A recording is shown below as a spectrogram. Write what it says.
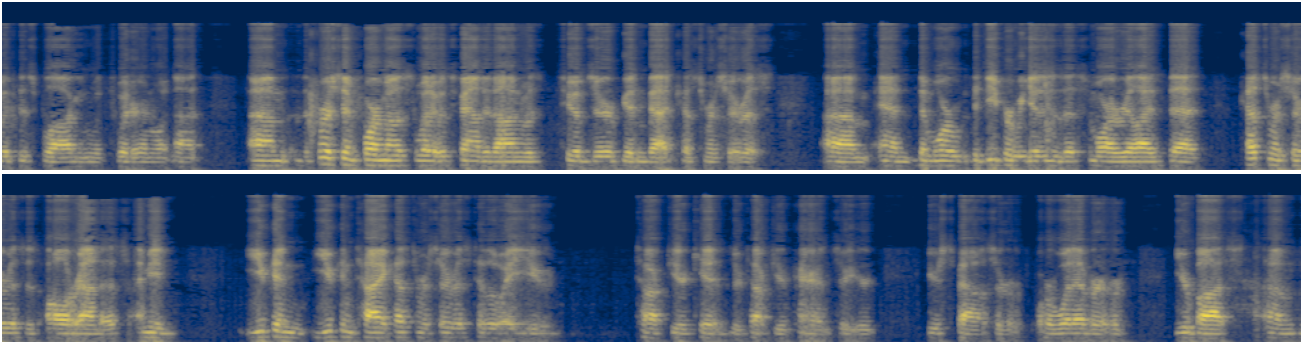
with this blog and with Twitter and whatnot. Um, the first and foremost, what it was founded on was to observe good and bad customer service. Um, and the more, the deeper we get into this, the more I realize that customer service is all around us. I mean, you can you can tie customer service to the way you talk to your kids or talk to your parents or your your spouse or or whatever your boss. Um,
